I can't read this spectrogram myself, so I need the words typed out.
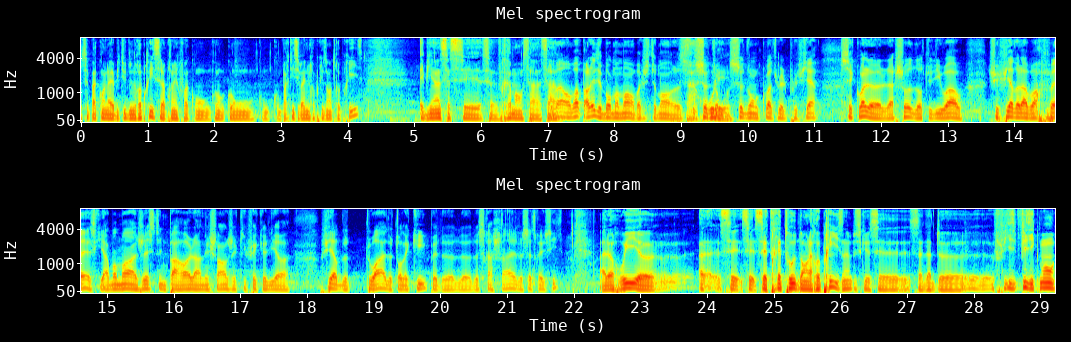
c'est pas qu'on a l'habitude d'une reprise, c'est la première fois qu'on participe à une reprise d'entreprise. Eh bien, ça c'est vraiment ça. ça Eh ben, on va parler des bons moments. Justement euh, ce, dont, ce dont quoi tu es le plus fier. C'est quoi le- la chose dont tu dis waouh, je suis fier de l'avoir fait? Est-ce qu'il y a un moment, un geste, une parole, un échange qui fait que dire euh, fier de toi, de ton équipe et de, de- de ce rachat et de cette réussite Alors oui, euh, euh, c'est- très tôt dans la reprise, hein, puisque ça date de euh, phys- physiquement,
